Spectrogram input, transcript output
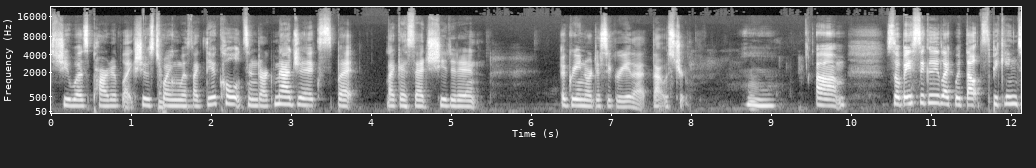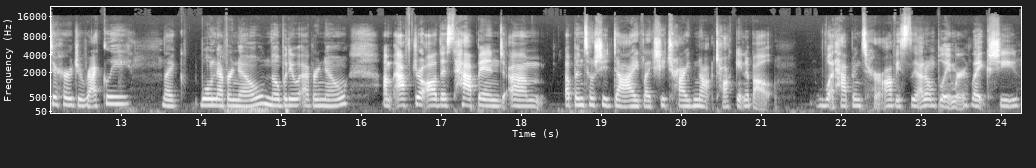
she was part of like she was toying with like the occults and dark magics, but like I said, she didn't agree nor disagree that that was true. Um, so basically, like without speaking to her directly, like we'll never know. Nobody will ever know. Um, after all this happened, um, up until she died, like she tried not talking about what happened to her. Obviously, I don't blame her. Like she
